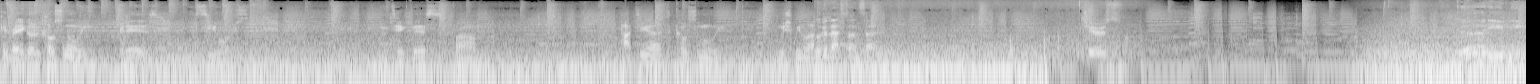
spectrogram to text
Get ready to go to Koh Samui. Here it is, seahorse. I'm gonna take this from Pattaya to Koh. Wish me luck. Look at that sunset. Cheers. Good evening.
